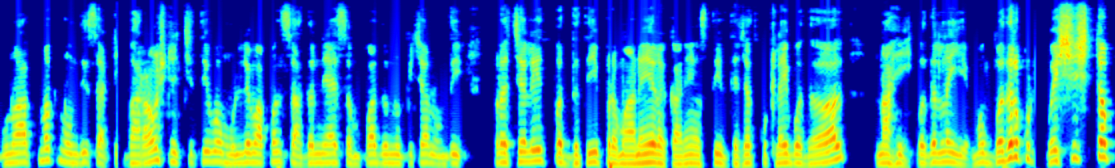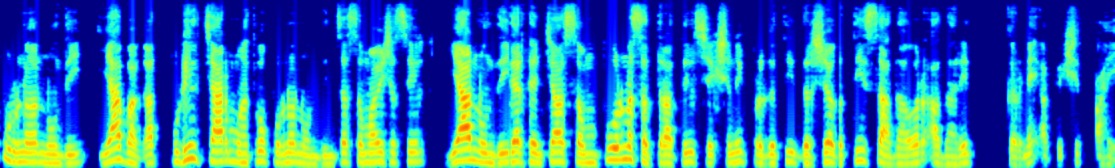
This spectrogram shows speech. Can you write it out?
गुणात्मक नोंदीसाठी भारांश निश्चिती व मूल्यमापन साधन न्याय संपादनुकीच्या नोंदी प्रचलित पद्धतीप्रमाणे रकाने असतील त्याच्यात कुठलाही बदल नाही. बदल नाहीये. मग बदल कुठे? वैशिष्ट्यपूर्ण नोंदी या भागात पुढील चार महत्त्वपूर्ण नोंदींचा समावेश असेल. या नोंदी विद्यार्थ्यांच्या संपूर्ण सत्रातील शैक्षणिक प्रगती दर्शक प्रतिसादावर आधारित करणे अपेक्षित आहे.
